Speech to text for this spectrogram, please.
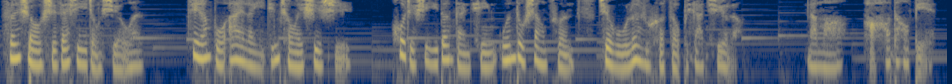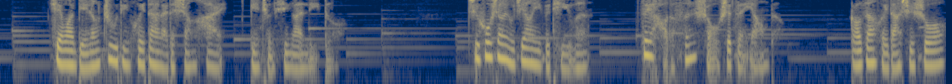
分手实在是一种学问，既然不爱了已经成为事实，或者是一段感情温度尚存，却无论如何走不下去了，那么好好道别，千万别让注定会带来的伤害变成心安理得。知乎上有这样一个提问。最好的分手是怎样的？高赞回答是说，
